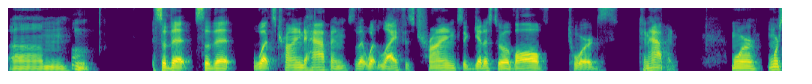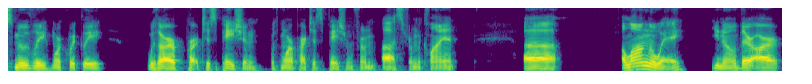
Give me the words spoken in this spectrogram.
Um, hmm. so that, so that what's trying to happen, so that what life is trying to get us to evolve towards can happen more, more smoothly, more quickly, with our participation, with more participation from us, from the client. Uh, along the way, you know, there are,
